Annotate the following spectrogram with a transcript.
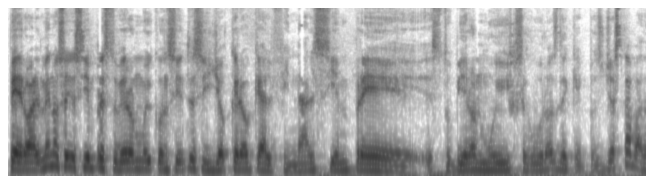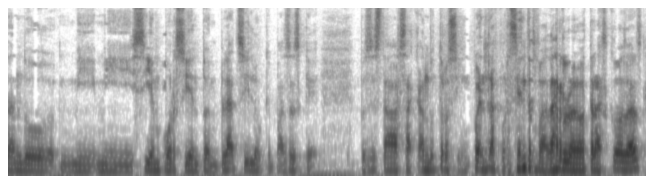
pero al menos ellos siempre estuvieron muy conscientes y yo creo que al final siempre estuvieron muy seguros de que pues yo estaba dando mi, mi 100% en Platzi, lo que pasa es que pues estaba sacando otro 50% para darlo en otras cosas.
